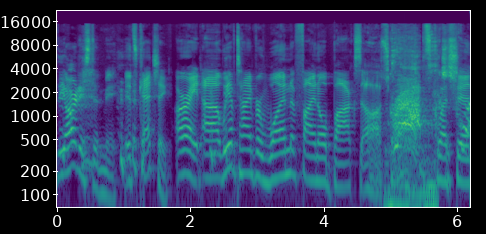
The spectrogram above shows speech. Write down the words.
the artist in me. It's catchy. All right, uh, we have time for one final box. Oh, scraps question.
